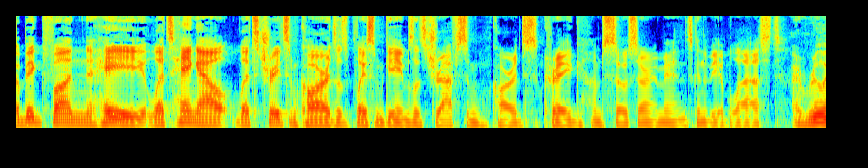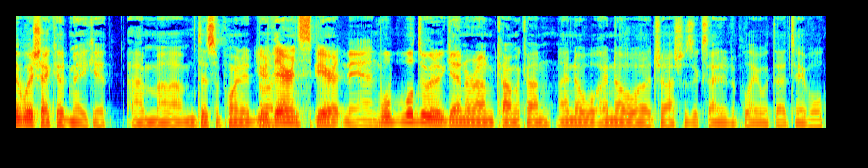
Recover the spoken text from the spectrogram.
A big fun, hey, let's hang out, let's trade some cards, let's play some games, let's draft some cards. Craig, I'm so sorry, man. It's going to be a blast. I really wish I could make it. I'm, uh, I'm disappointed. You're there in spirit, man. We'll we'll do it again around Comic Con. I know I know uh, Josh is excited to play with that table.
